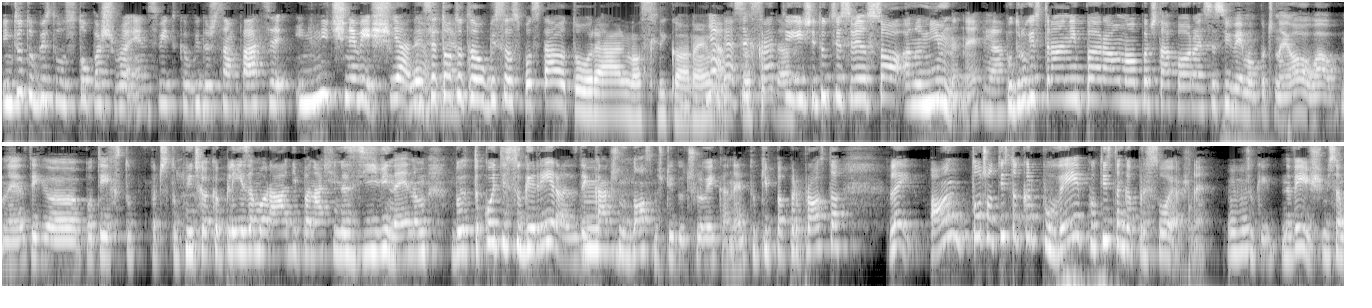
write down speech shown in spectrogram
In tudi v bistvu vstopaš v en svet, ko vidiš sam face in nič ne veš. Ja, ne, se to tudi v bistvu vzpostavlja to realno sliko. Ne? Ja, Ja, se hkrati inštitucije seveda so anonimne, ne? Ja. po drugi strani pa ravno pač ta fora, se vsi vemo, počnejo, oh, wow, ne, teh, eh, po teh stup, pač stopničkah, ki plezamo radi, pa naši nazivi, ne, nam bo takoj ti sugerira, zdaj, mm. kakšen odnos imaš ti do človeka. Ne? Tukaj pa preprosto, lej, on točno tisto, kar pove, po tistem ga presojaš. Ne? Uh -huh. Tukaj, ne veš, mislim,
